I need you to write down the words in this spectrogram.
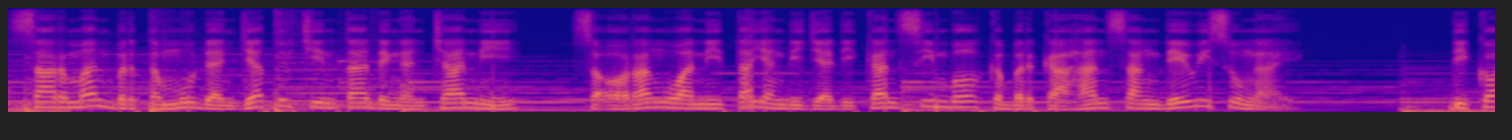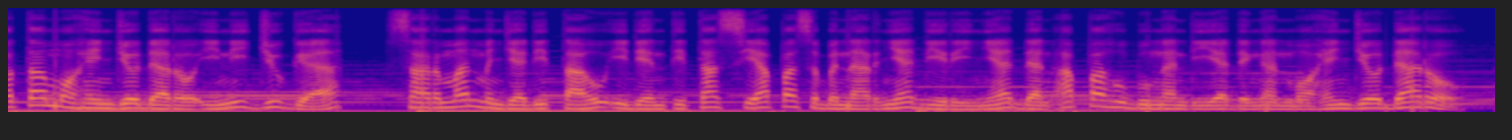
Sarman bertemu dan jatuh cinta dengan Chani, seorang wanita yang dijadikan simbol keberkahan Sang Dewi Sungai. Di kota Mohenjo-Daro ini juga, Sarman menjadi tahu identitas siapa sebenarnya dirinya dan apa hubungan dia dengan Mohenjo-Daro.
